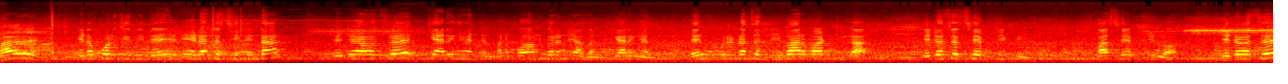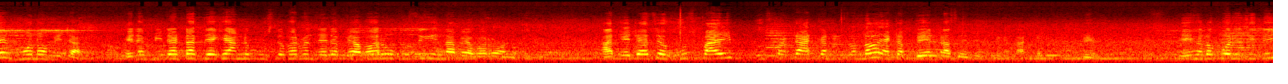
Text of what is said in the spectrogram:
মানে এটা পরিচিতিতে এটা- এটা হচ্ছে সিলিন্ডার এটা হচ্ছে ক্যারিং হ্যান্ডেল মানে বহন করে নেওয়া যাবে ক্যারিং হ্যান্ডেল এর উপরে এটা হচ্ছে লিভার বা টিগার এটা হচ্ছে সেফটি পি বা সেফটি লক এটা হচ্ছে মনোমিটার এটা মিটারটা দেখে আপনি বুঝতে পারবেন যে এটা ব্যবহার উপযোগী না ব্যবহার অনুপযোগী আর এটা হচ্ছে হুস পাইপ হুস পাইপটা আটকানোর জন্য একটা বেল্ট আছে এই যে বেল্ট। এই হলো পরিচিতি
